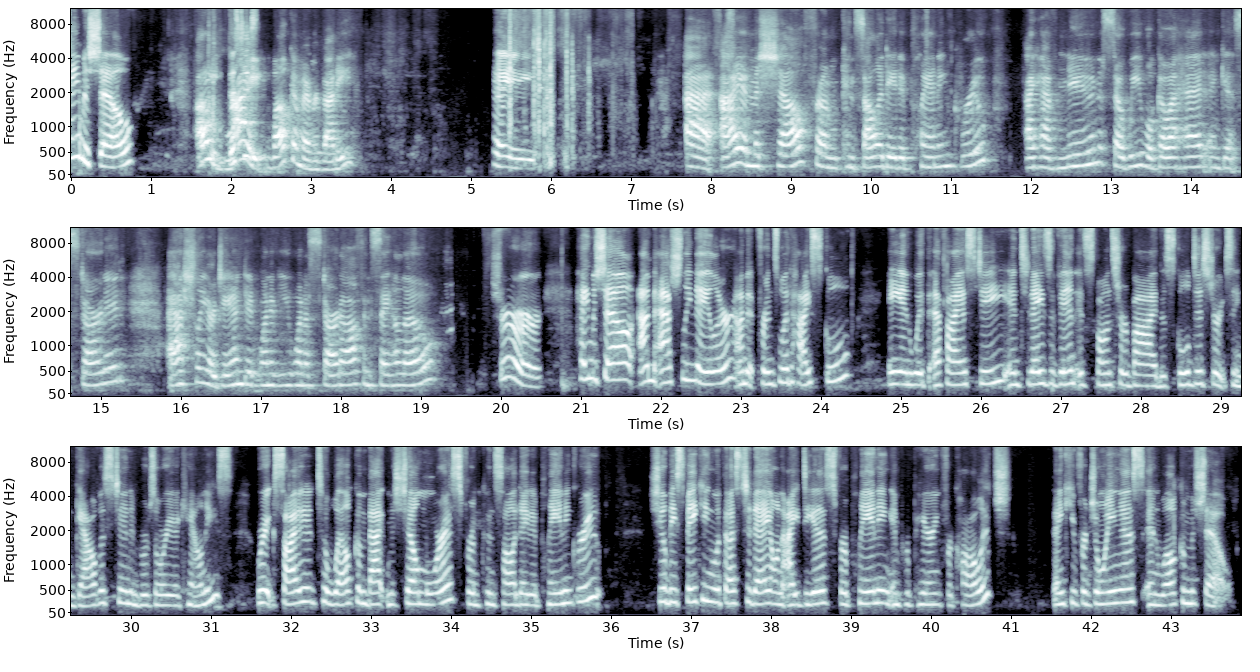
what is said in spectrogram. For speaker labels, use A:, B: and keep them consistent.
A: Hey, Michelle.
B: Oh, right. Is... Welcome, everybody.
A: Hey.
B: Uh, I am Michelle from Consolidated Planning Group. I have noon, so we will go ahead and get started. Ashley or Jan, did one of you want to start off and say hello?
A: Sure. Hey, Michelle, I'm Ashley Naylor. I'm at Friendswood High School and with FISD. And today's event is sponsored by the school districts in Galveston and Brazoria counties. We're excited to welcome back Michelle Morris from Consolidated Planning Group. She'll be speaking with us today on ideas for planning and preparing for college. Thank you for joining us and welcome, Michelle.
